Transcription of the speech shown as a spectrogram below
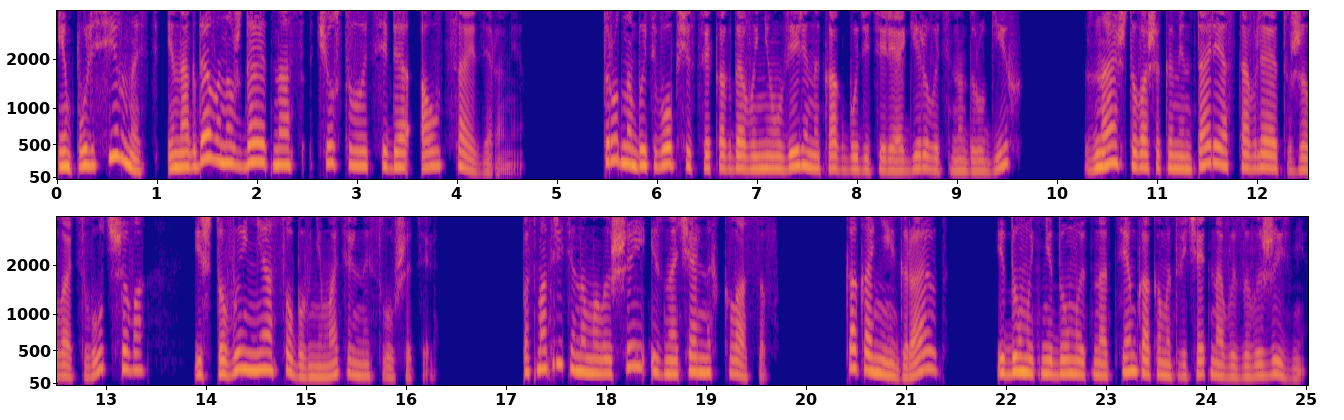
Импульсивность иногда вынуждает нас чувствовать себя аутсайдерами. Трудно быть в обществе, когда вы не уверены, как будете реагировать на других, зная, что ваши комментарии оставляют желать лучшего и что вы не особо внимательный слушатель. Посмотрите на малышей из начальных классов, как они играют, и думать не думают над тем, как им отвечать на вызовы жизни.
